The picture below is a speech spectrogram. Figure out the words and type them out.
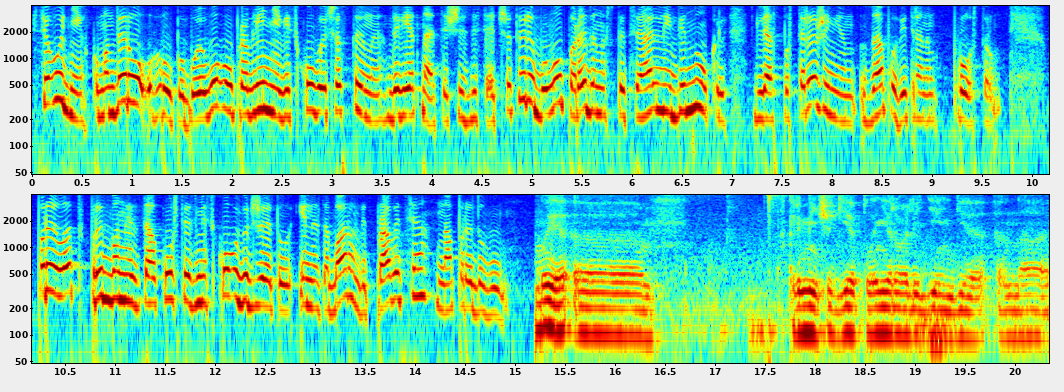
Сьогодні командиру групи бойового управління військової частини 1964 було передано спеціальний бінокль для спостереження за повітряним простором. Прилад придбаний за кошти з міського бюджету і незабаром відправиться на передову. Мы э, в Кременчуге планировали деньги на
